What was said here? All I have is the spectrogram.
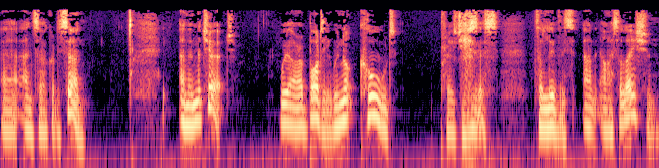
uh, and so got to discern. And then the church, we are a body. We're not called, praise Jesus, to live this in isolation.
